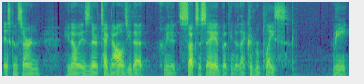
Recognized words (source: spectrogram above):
is concerned. You know, is there technology that I mean it sucks to say it, but you know, that could replace me.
